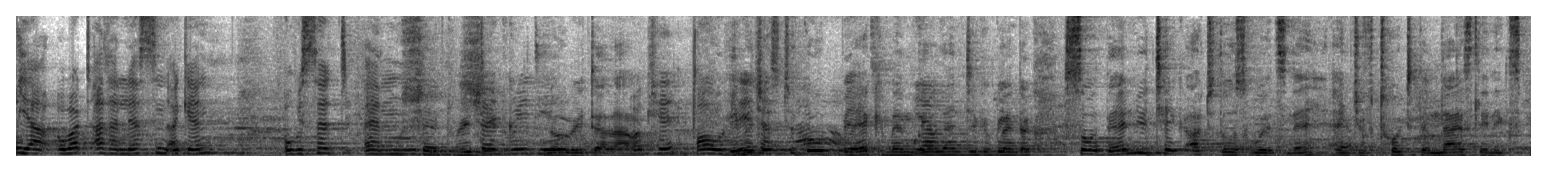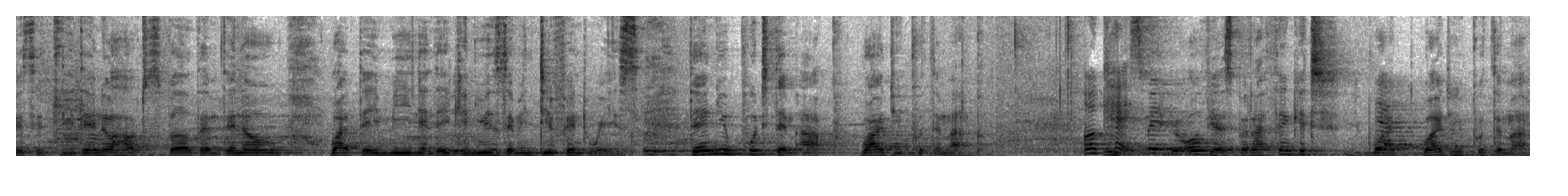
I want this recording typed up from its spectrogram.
yeah, what other lesson again? Oh, we said um, Shared reading, shared reading. no read aloud. Okay. Oh, read just to go back, mem Yeah. so then you take out those words, ne? and you've taught them nicely and explicitly. They know how to spell them, they know what they mean, and they can use them in different ways. Mm. Then you put them up. Why do you put them up? Okay. This may be obvious, but I think it. Why, Yeah. why do you put them up?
